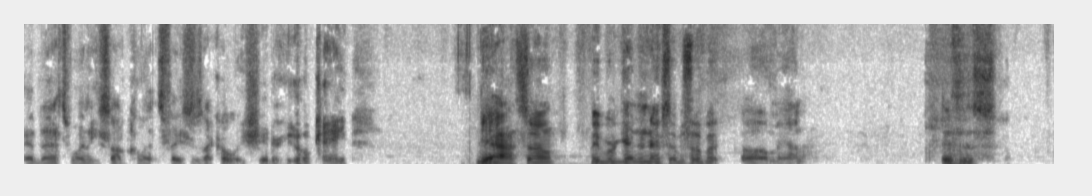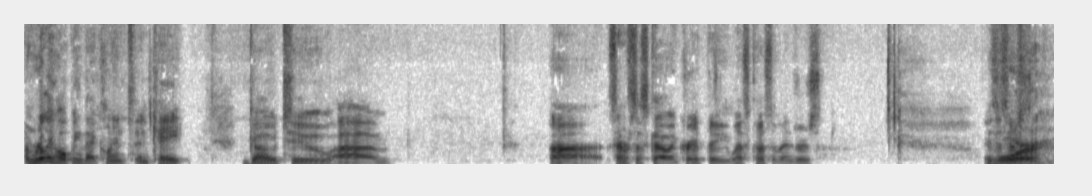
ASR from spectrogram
and that's when he saw Clint's face. He's like, "Holy shit, are you okay?" Yeah, so maybe we're getting the next episode, but oh man. This is I'm really hoping that Clint and Kate go to um uh San Francisco and create the West Coast Avengers. Is this Or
